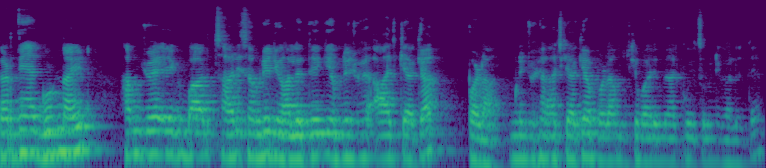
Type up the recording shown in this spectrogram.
करते हैं गुड नाइट हम जो है एक बार सारी समरी निकाल लेते हैं कि हमने जो है आज क्या क्या पढ़ा। हमने जो है आज क्या क्या पढ़ा, उसके बारे में आज कोई समझ निकाल लेते हैं।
